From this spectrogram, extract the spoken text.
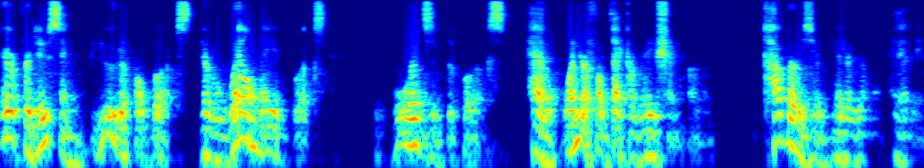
they're producing beautiful books. They're well made books. The boards of the books have wonderful decoration on them. Covers are better than the padding.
